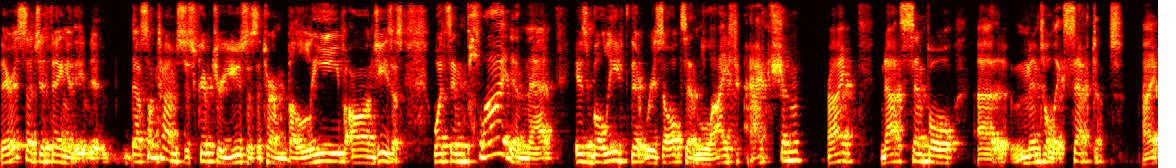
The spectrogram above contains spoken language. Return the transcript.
There is such a thing. Now, sometimes the scripture uses the term believe on Jesus. What's implied in that is belief that results in life action, right? Not simple uh, mental acceptance, right?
